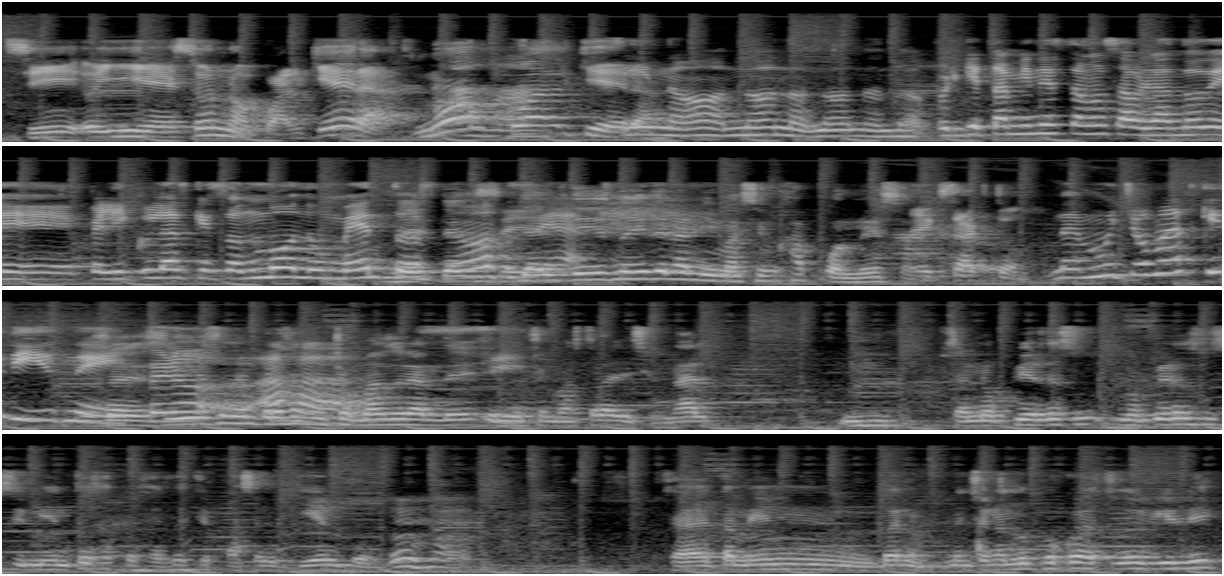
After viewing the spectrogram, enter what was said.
Sí, y eso no cualquiera, no Ajá. cualquiera. Sí, no, no, no, no, no, no, porque también estamos hablando de películas que son monumentos, del, ¿no? O del sea, Disney de la animación japonesa. Exacto. de mucho más que O Disney, sea, pero sí, es una empresa ajá, mucho más grande sí. y mucho más tradicional. O sea, no pierde, su- no pierde sus cimientos a pesar de que pasa el tiempo. O sea, también, bueno, mencionando un poco de Estudio Ghibli,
